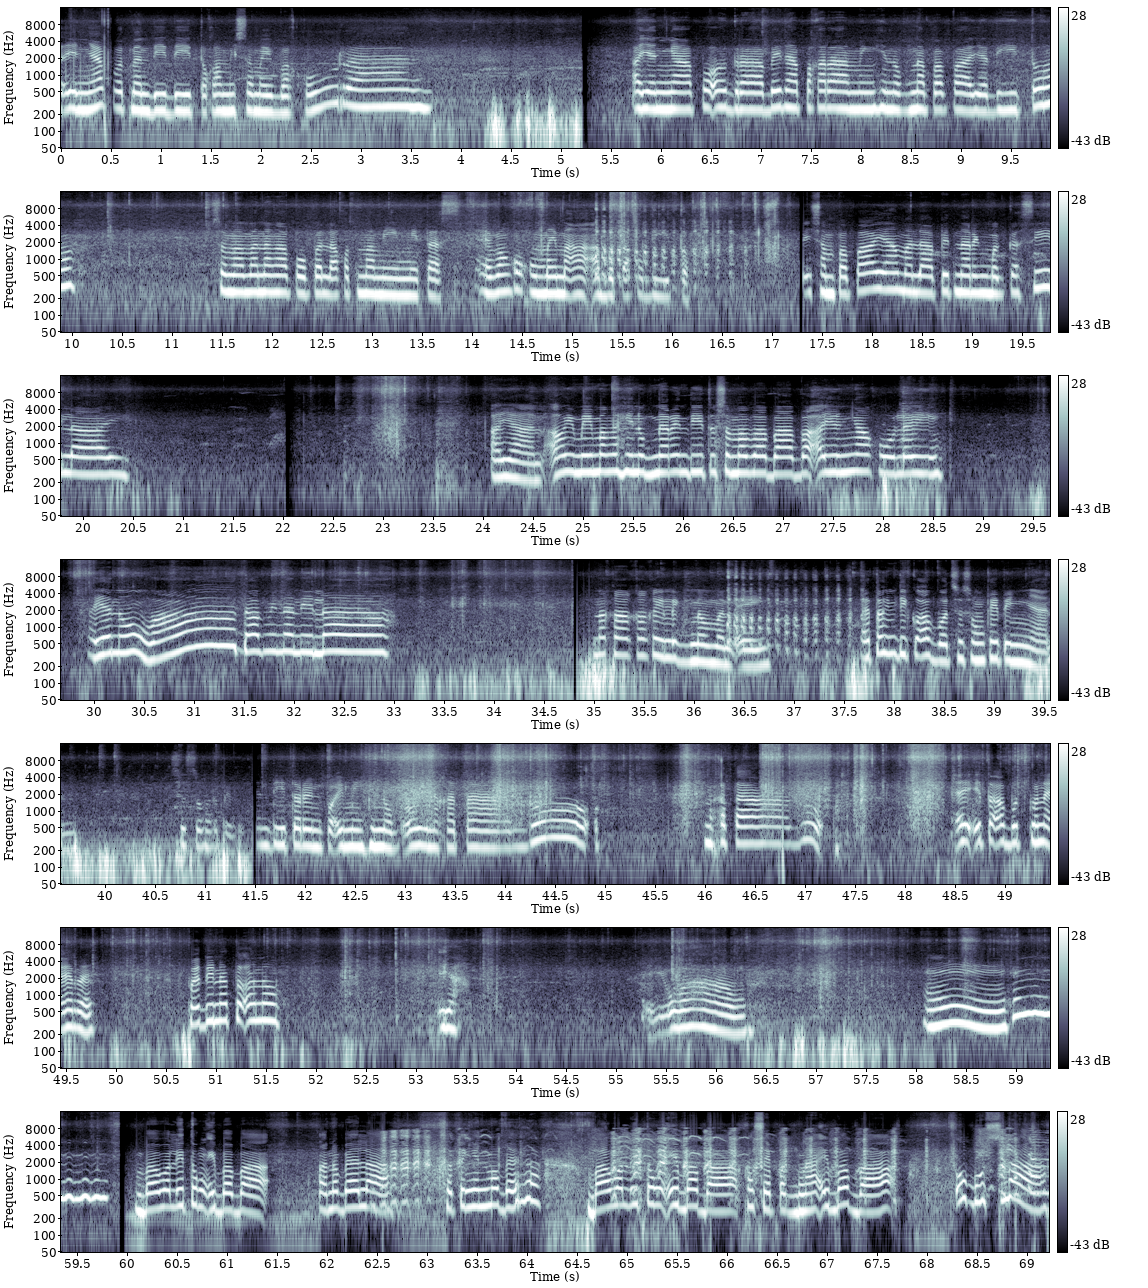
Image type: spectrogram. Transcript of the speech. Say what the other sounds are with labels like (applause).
Sa inya po, nandito kami sa may bakuran. Ayan nga po, oh, grabe, napakaraming hinog na papaya dito. Sumama na nga po pala ako't mamimitas. Ewan ko kung may maaabot ako dito. Isang papaya, malapit na ring magkasilay. Ayan. Ay, may mga hinog na rin dito sa mabababa. Ayun nga, kulay. Ayan oh, wow! Dami na nila. Nakakakilig naman eh. Ito hindi ko abot, susungkitin yan. Susungkitin. Nandito rin po ay may hinog. Uy, nakatago. Nakatago. Eh, ito abot ko na ere. Pwede na to ano. Yeah. Ay, wow. Mm. (laughs) Bawal itong ibaba. Ano, Bella? (laughs) Sa tingin mo, Bella? Bawal itong ibaba kasi pag naibaba, ubus na.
